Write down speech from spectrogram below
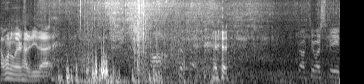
I want to learn how to do that. Drop too much speed.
